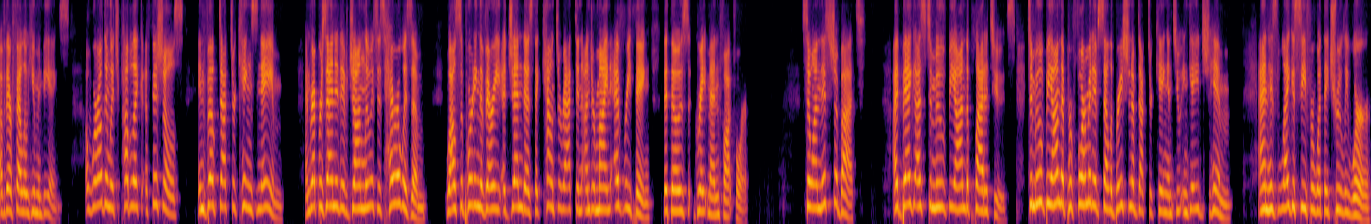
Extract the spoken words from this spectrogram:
of their fellow human beings. A world in which public officials invoke Dr. King's name and Representative John Lewis's heroism while supporting the very agendas that counteract and undermine everything that those great men fought for. So on this Shabbat, I beg us to move beyond the platitudes, to move beyond the performative celebration of Dr. King and to engage him and his legacy for what they truly were,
